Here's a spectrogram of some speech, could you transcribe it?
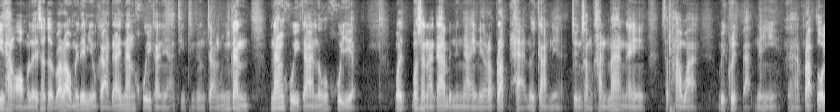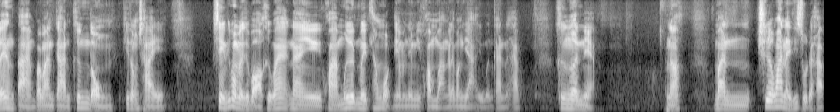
มีทางออกมาเลย ถ้าเกิดว่าเราไม่ได้มีโอกาสได้นั่งคุยกันอย่างจริงจังๆเพราะฉะนั้นการนั่งคุยกันแล้วก็คุยแบบว่าว่าสถานการณ์เป็นยังไงเนี่ยเราปรับแผนด้วยกันเนี่ยจึงสำคัญมากในสภาวะวิกฤตแบบนี้นะครับปรับตัวเลขต่างๆ ประมาณการขึ้นลงที่ต้องใช้ สิ่งที่ผมอยากจะบอกคือว่าในความมืดมิดทั้งหมดเนี่ยมันยังมีความหวังอะไรบางอย่างอยู่เหมือนกันนะครับ คือเงินเนี่ยเนาะมันเชื่อว่าในที่สุดอะครับ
